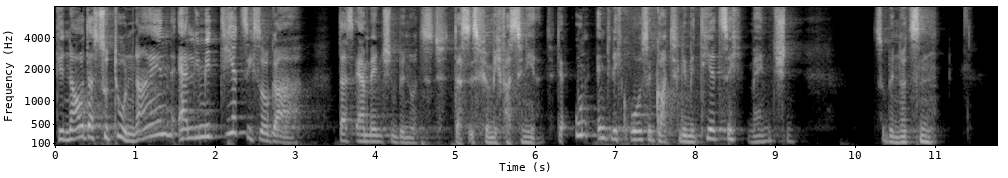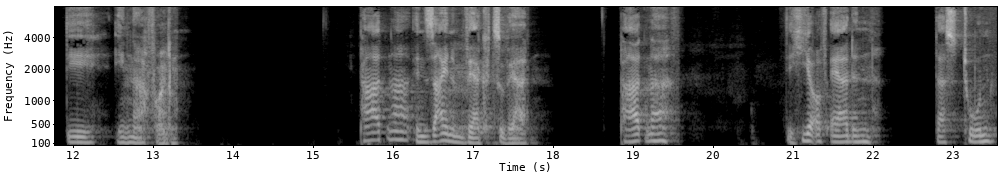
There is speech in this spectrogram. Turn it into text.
genau das zu tun. Nein, er limitiert sich sogar, dass er Menschen benutzt. Das ist für mich faszinierend. Der unendlich große Gott limitiert sich, Menschen zu benutzen, die ihm nachfolgen. Partner in seinem Werk zu werden. Partner, die hier auf Erden das tun,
